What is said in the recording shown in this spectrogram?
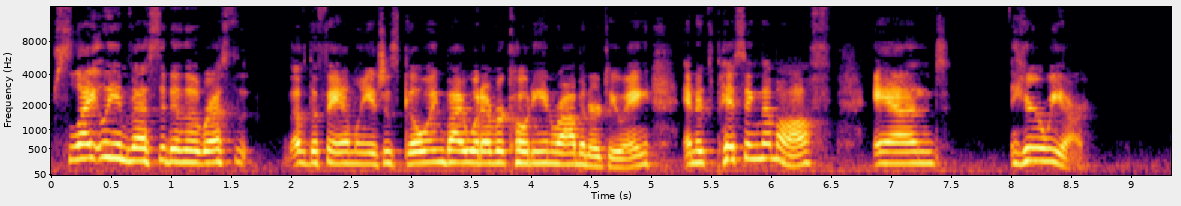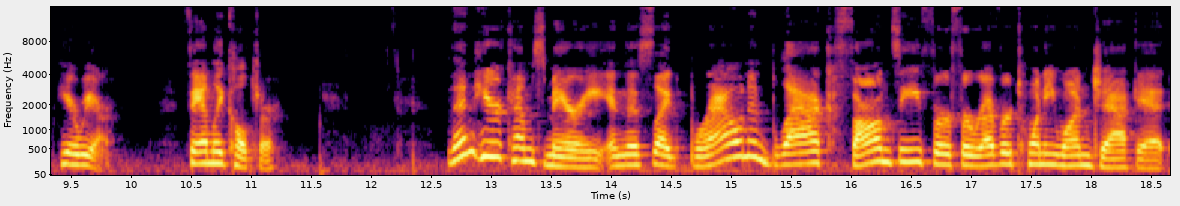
slightly invested in the rest of the family is just going by whatever Kody and Robyn are doing, and it's pissing them off. And here we are. Here we are. Family culture. Then here comes Meri in this like brown and black Fonzie for Forever 21 jacket,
